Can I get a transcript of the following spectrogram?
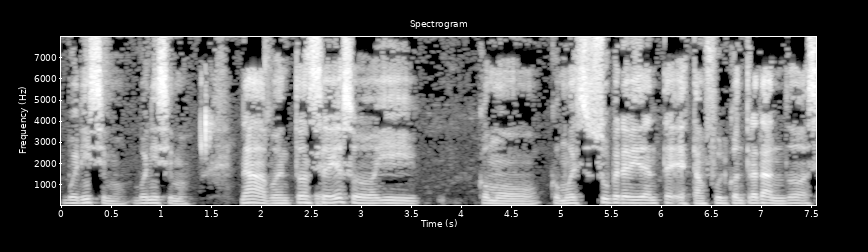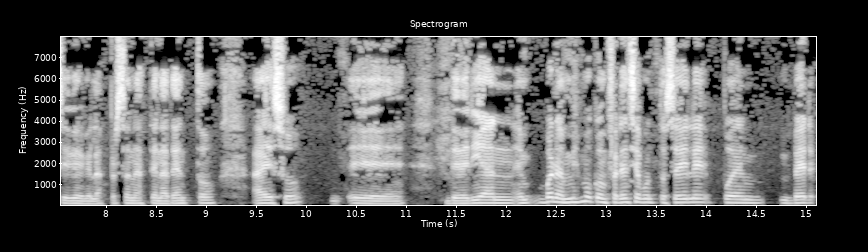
Buenísimo, buenísimo. Nada, pues entonces Sí. eso, y como, como es súper evidente, están full contratando, así que que las personas estén atentos a eso. Eh, deberían, en- bueno, en mismo conferencia.cl pueden ver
